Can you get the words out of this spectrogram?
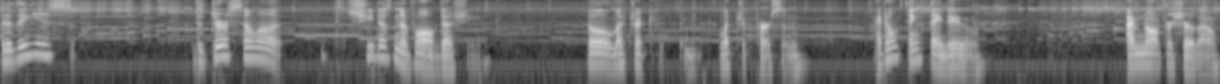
The thing is, the Duracella, she doesn't evolve, does she? The little electric, electric person. I don't think they do. I'm not for sure though.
